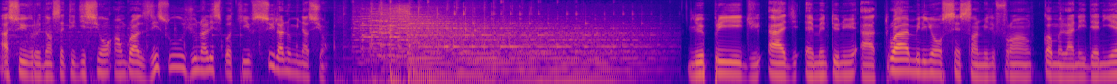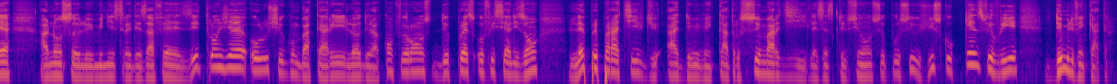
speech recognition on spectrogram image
À suivre dans cette édition, Ambroise Zissou, journaliste sportif, sur la nomination. Le prix du Hajj est maintenu à 3 500 000 francs comme l'année dernière, annonce le ministre des Affaires étrangères Olusegun Bakari lors de la conférence de presse officialisant les préparatifs du Hajj 2024 ce mardi. Les inscriptions se poursuivent jusqu'au 15 février 2024.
